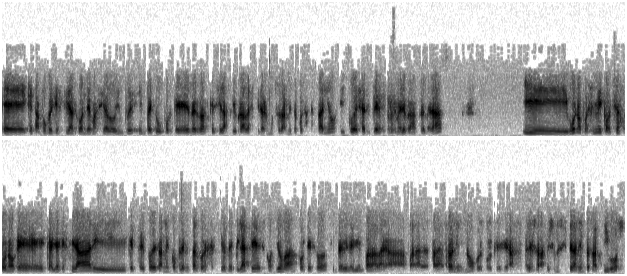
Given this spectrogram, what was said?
Eh, que tampoco hay que estirar con demasiado ímpe- ímpetu, porque es verdad que si la fibra la estiras mucho también te puede hacer daño y puede ser que es remedio con la enfermedad. Y bueno, pues es mi consejo, ¿no? Que, haya que estirar y que se puede también complementar con ejercicios de pilates, con yoga, porque eso siempre viene bien para, la, para, para el running, ¿no? Pues porque es, es unos estiramientos activos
